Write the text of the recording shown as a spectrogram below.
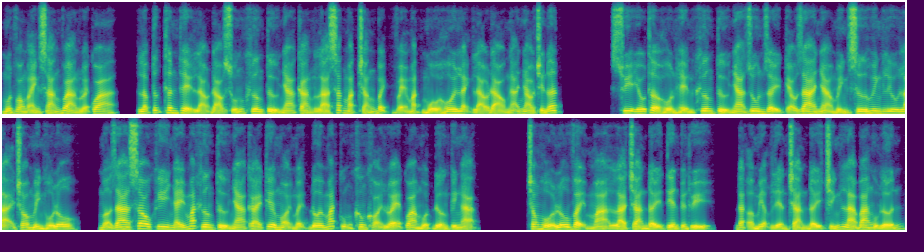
một vòng ánh sáng vàng loại qua, lập tức thân thể lảo đảo xuống khương tử nha càng là sắc mặt trắng bệnh, vẻ mặt mồ hôi lạnh lảo đảo ngã nhào trên đất. Suy yếu thở hổn hển khương tử nha run dậy kéo ra nhà mình sư huynh lưu lại cho mình hồ lô, mở ra sau khi nháy mắt khương tử nha cái kia mọi mệt đôi mắt cũng không khỏi lóe qua một đường kinh ngạc trong hồ lô vậy mà là tràn đầy tiên tuyên thủy, đặt ở miệng liền tràn đầy chính là ba ngụ lớn,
